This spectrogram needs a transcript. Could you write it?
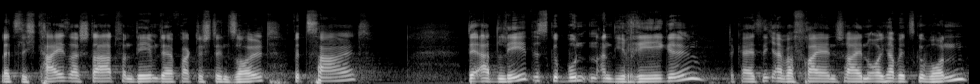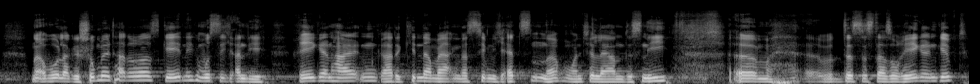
letztlich Kaiserstaat, von dem, der praktisch den Sold bezahlt. Der Athlet ist gebunden an die Regeln. Der kann jetzt nicht einfach frei entscheiden, oh, ich habe jetzt gewonnen, ne, obwohl er geschummelt hat oder das geht nicht. Muss sich an die Regeln halten. Gerade Kinder merken das ziemlich ätzend. Ne? Manche lernen das nie, ähm, äh, dass es da so Regeln gibt.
